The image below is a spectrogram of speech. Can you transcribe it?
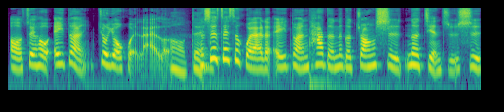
哦、呃、最后 A 段就又回来了，哦对，可是这次回来的 A 段它的那个装饰那简直是。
